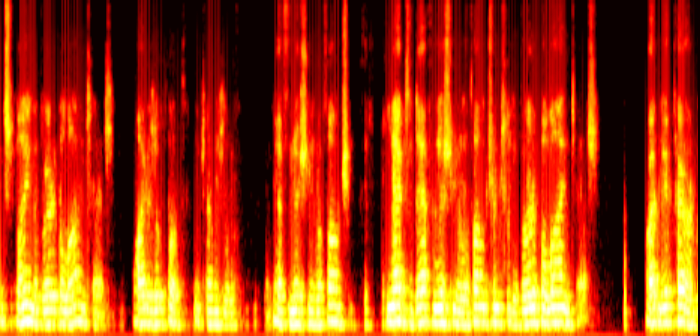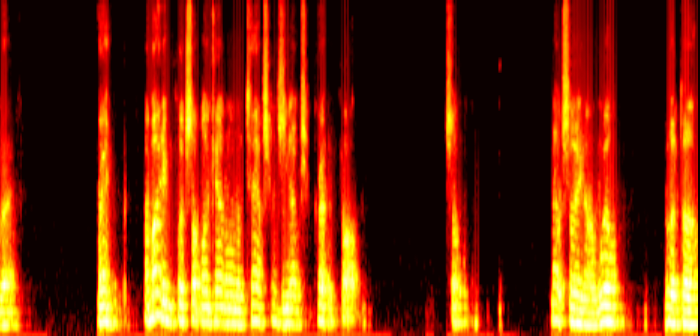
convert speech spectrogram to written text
explain the vertical line test. Why does it work in terms of definition of a function? Connect the definition of a function to the vertical line test. Write me a paragraph. Right? I might even put something like that on a test as an extra credit problem. So, not saying I will, but uh,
